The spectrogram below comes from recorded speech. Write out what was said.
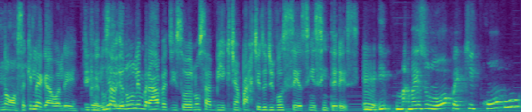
Nossa, que legal, Ale. É, eu, não sabia, aí, eu, não lembrava disso, ou eu não sabia que tinha partido de você, assim, esse interesse. É, e, mas o louco é que como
